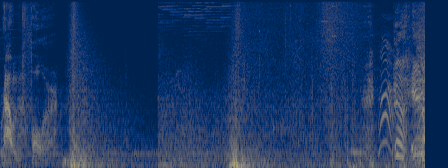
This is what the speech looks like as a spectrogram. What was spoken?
Round four. Il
